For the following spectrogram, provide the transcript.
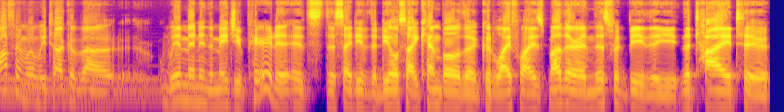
Often when we talk about women in the Meiji period, it's this idea of the Ryosai Kembo, the good wife, wise mother, and this would be the the tie to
